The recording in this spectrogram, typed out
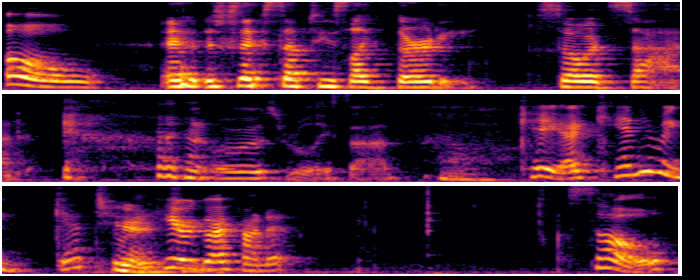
Oh, except he's like thirty. So it's sad. I know it was really sad. Okay, I can't even get to Here. it. Here we go. I found it. So,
